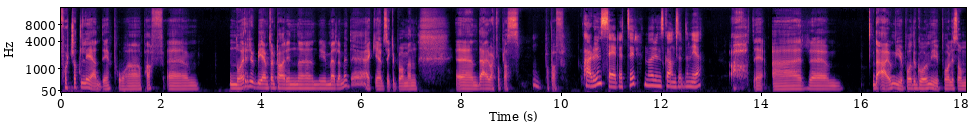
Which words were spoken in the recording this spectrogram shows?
fortsatt ledig på. Eh, når vi eventuelt tar inn eh, nye medlemmer, det er jeg ikke helt sikker på, men eh, det er i hvert fall plass på PAF. Hva er det hun ser etter når hun skal ansette nye? Ah, det er eh, Det er jo mye på Det går jo mye på liksom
